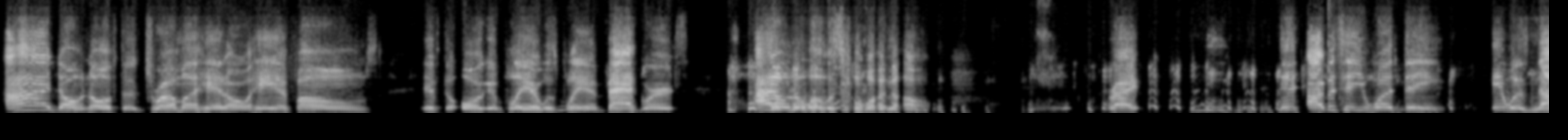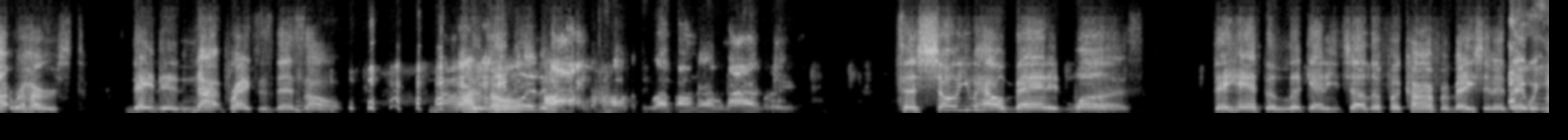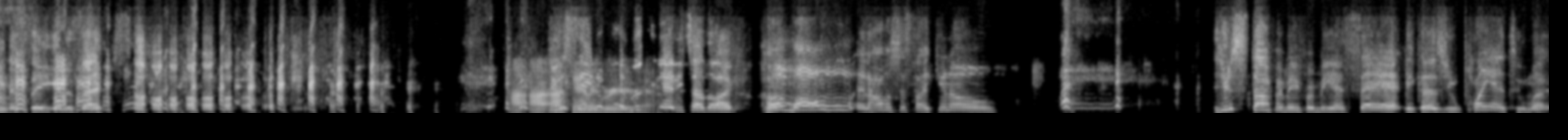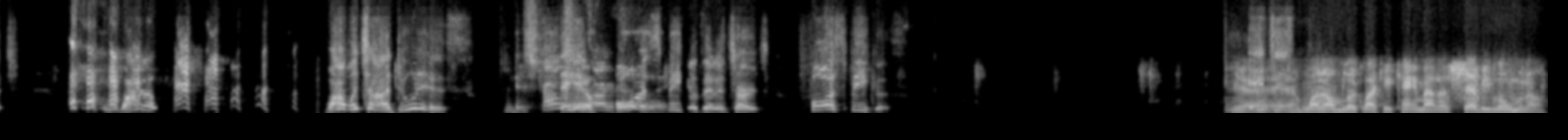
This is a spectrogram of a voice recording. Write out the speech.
i don't mm-hmm. know if the drummer had on headphones if the organ player was mm-hmm. playing backwards i don't know what was going on right it, i'm gonna tell you one thing it was mm-hmm. not rehearsed they did not practice that song No, I they told- didn't. I- I ain't gonna hold you up on that one. I agree. to show you how bad it was, they had to look at each other for confirmation that they were even singing the same song. I, I, I you see can't them agree like, looking that. at each other like, "Come on!" And I was just like, you know, you stopping me from being sad because you playing too much. Why? Why would y'all do this? The They Strongsters have four good. speakers in the church. Four speakers. Yeah, It and, just- and one of them looked like it came out of Chevy Lumina.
